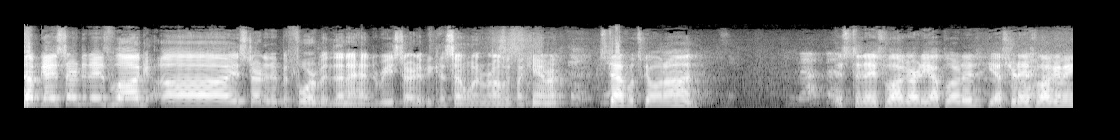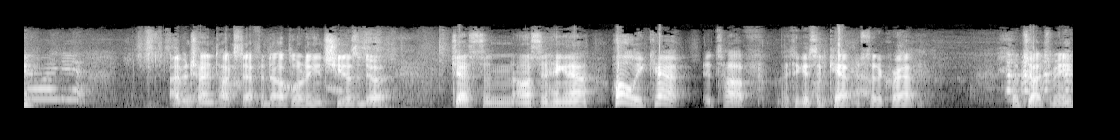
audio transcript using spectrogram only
What's up, guys? Started today's vlog. Uh, I started it before, but then I had to restart it because something went wrong with my camera. Steph, what's going on? Nothing. Is today's vlog already uploaded? Yesterday's vlog, I mean? No idea. I've been trying to talk Steph into uploading, and she doesn't do it. Jess and Austin hanging out. Holy cap! It's tough. I think I said cap instead of crap. Don't judge me.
